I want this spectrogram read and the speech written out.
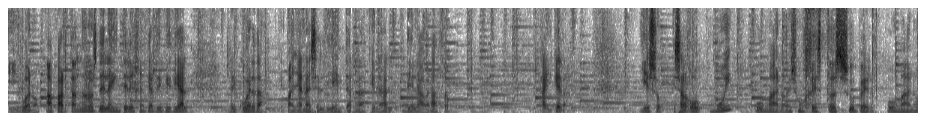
Y bueno, apartándonos de la inteligencia artificial, recuerda que mañana es el Día Internacional del Abrazo. Ahí queda. Y eso es algo muy humano, es un gesto súper humano.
